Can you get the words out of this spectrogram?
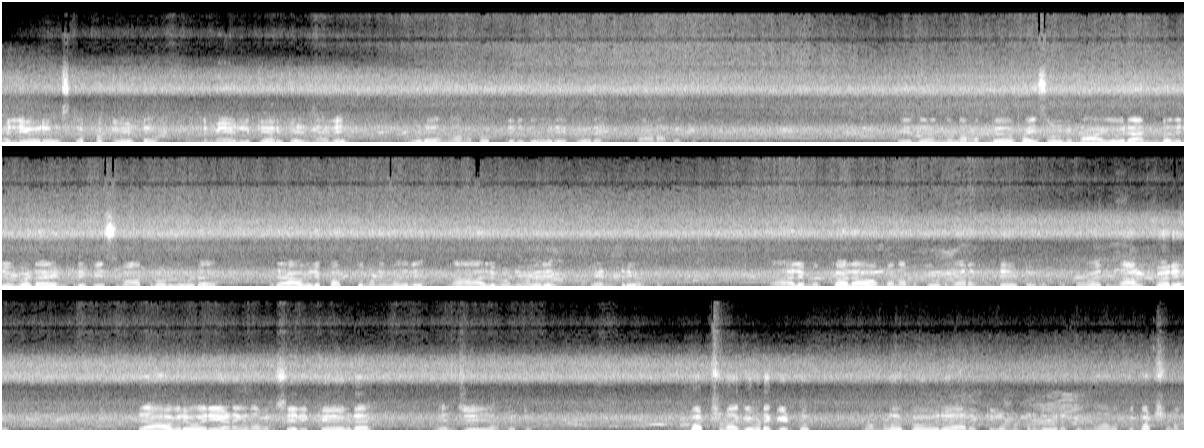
വലിയൊരു സ്റ്റെപ്പൊക്കെ ആയിട്ട് ഇതിന്റെ മേളിൽ കയറി കഴിഞ്ഞാൽ ഇവിടെ നിന്ന് നമുക്ക് ഒത്തിരി ദൂരേക്ക് വരെ കാണാൻ പറ്റും. ഇതൊന്നും നമുക്ക് പൈസ കൊടുക്കണ്ട. ആകെ ഒരു അൻപത് രൂപയുടെ എൻട്രി ഫീസ് മാത്രമേ ഉള്ളൂ ഇവിടെ. രാവിലെ പത്ത് മണി മുതൽ നാല് മണി വരെ എൻട്രി ഉണ്ട്. നാല് മുക്കാലാവുമ്പോൾ നമുക്ക് ഇവിടെ നിന്ന് ഇറങ്ങേണ്ടതായിട്ട് വരും. അപ്പോൾ വരുന്ന ആൾക്കാർ രാവിലെ വരികയാണെങ്കിൽ നമുക്ക് ശരിക്കും ഇവിടെ എൻജോയ് ചെയ്യാൻ പറ്റും. ഭക്ഷണമൊക്കെ ഇവിടെ കിട്ടും. നമ്മളിപ്പോൾ ഒരു അര കിലോമീറ്റർ ദൂരത്തു നിന്ന് നമുക്ക് ഭക്ഷണം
